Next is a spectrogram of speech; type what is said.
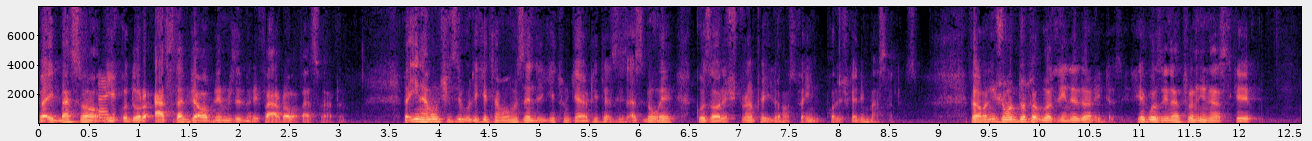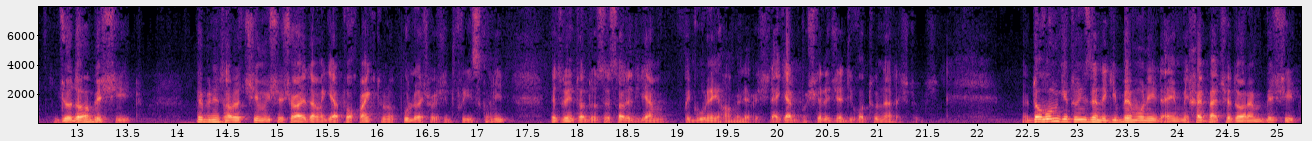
و این بسا بله. یک و دو رو اصلا جواب نمی‌دید برای فردا و پس فردا و این همون چیزی بوده که تمام زندگیتون کردید عزیز. از نوع گزارشتون هم پیداست و این خودش خیلی مسئله است. بنابراین شما دو تا گزینه دارید یک گزینهتون این هست که جدا بشید ببینید حالا چی میشه. شاید هم اگر تخمکتون رو پول داشته باشید فریز کنید بتونید تا دو سه سال دیگه هم به گونه حامله بشید. اگر مشکل جدی خودتون نداشته باشید. دومی که تو این زندگی بمونید اگه می‌خواید بچه دارم بشید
